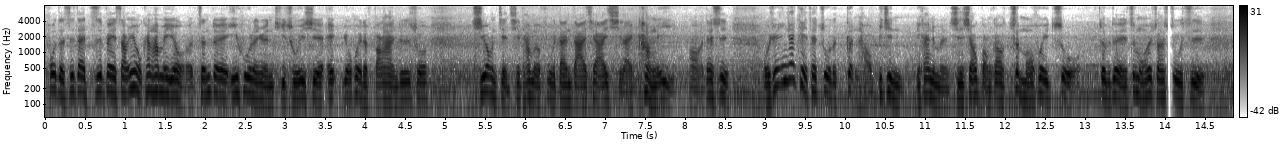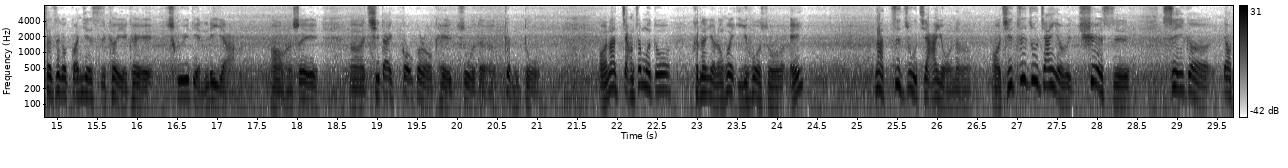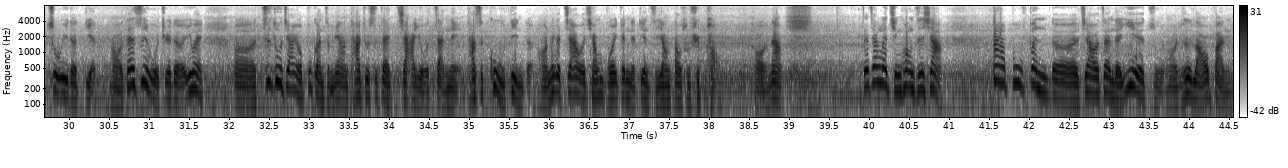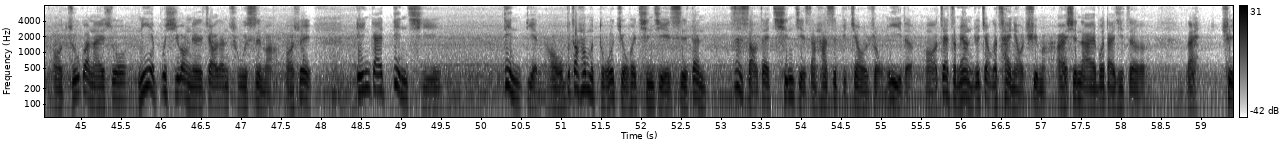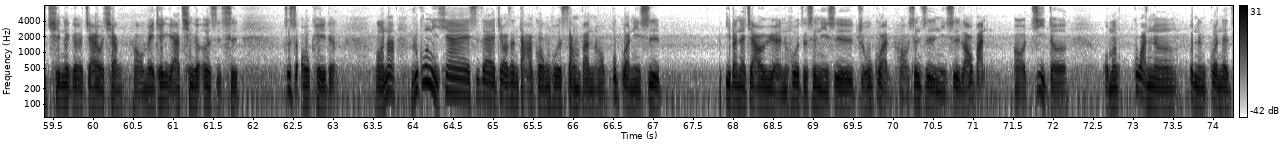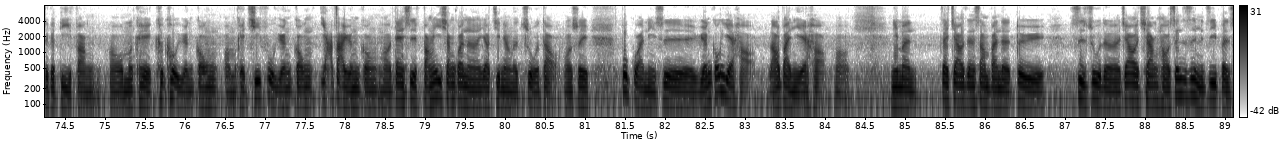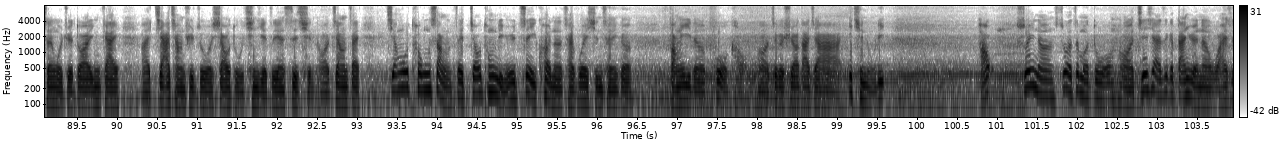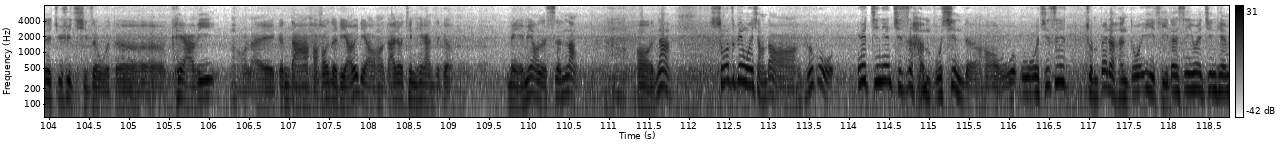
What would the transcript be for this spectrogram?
或者是在资费上，因为我看他们也有针对医护人员提出一些诶优惠的方案，就是说。希望减轻他们的负担，大家一起来抗议哦。但是我觉得应该可以再做得更好，毕竟你看你们行销广告这么会做，对不对？这么会算数字，在这个关键时刻也可以出一点力啊。哦，所以呃，期待 GoGo 可以做的更多。哦，那讲这么多，可能有人会疑惑说，哎，那自助加油呢？哦，其实自助加油确实。是一个要注意的点哦，但是我觉得，因为呃，自助加油不管怎么样，它就是在加油站内，它是固定的哦，那个加油枪不会跟你的电池一样到处去跑。好，那在这样的情况之下，大部分的加油站的业主哦，就是老板哦，主管来说，你也不希望你的加油站出事嘛哦，所以应该定期定点哦，我不知道他们多久会清洁一次，但至少在清洁上它是比较容易的哦。再怎么样，你就叫个菜鸟去嘛，哎，先来一波代机车。来去清那个加油枪，哦，每天给他清个二十次，这是 OK 的，哦。那如果你现在是在加油站打工或者上班，哦，不管你是一般的加油员，或者是你是主管，哦，甚至你是老板，哦，记得我们灌呢不能灌在这个地方，哦，我们可以克扣员工，我们可以欺负员工、压榨员工，哦，但是防疫相关呢要尽量的做到，哦，所以不管你是员工也好，老板也好，哦，你们。在加油站上班的，对于自助的加油枪，好，甚至是你们自己本身，我觉得都要应该啊加强去做消毒清洁这件事情哦，这样在交通上，在交通领域这一块呢，才不会形成一个防疫的破口哦，这个需要大家一起努力。好，所以呢，说了这么多哦，接下来这个单元呢，我还是继续骑着我的 KRV 哦，来跟大家好好的聊一聊哦，大家就听听看这个美妙的声浪哦。那说到这边，我也想到啊，如果因为今天其实很不幸的哈，我我其实准备了很多议题，但是因为今天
